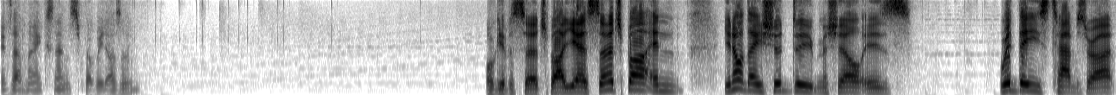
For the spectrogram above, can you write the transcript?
If that makes sense, probably doesn't. Or give a search bar. Yeah, search bar. And you know what they should do, Michelle, is with these tabs, right?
